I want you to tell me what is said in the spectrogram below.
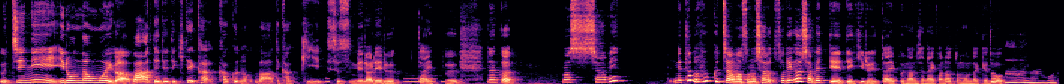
うちにいろんな思いがわーって出てきて、か書くのわーって書き進められるタイプ。なんか、まあ、喋っね、多分、福ちゃんはそのしゃ、それが喋ってできるタイプなんじゃないかなと思うんだけど。あ、あ、なるほど。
